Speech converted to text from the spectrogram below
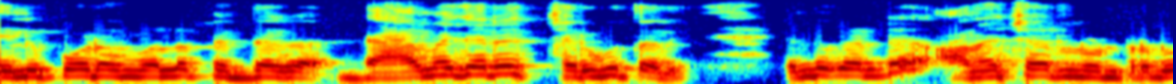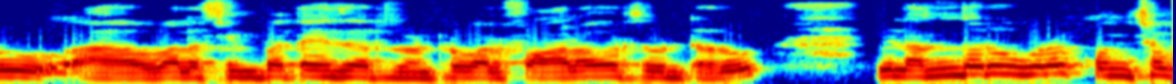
వెళ్ళిపోవడం వల్ల పెద్దగా డ్యామేజ్ అనేది జరుగుతుంది. ఎందుకంటే అనచరులు ఉంటారు వాళ్ళ సింపతైజర్స్ ఉంటారు వాళ్ళ ఫాలోవర్స్ ఉంటారు. వీళ్ళందరూ కూడా కొంచెం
